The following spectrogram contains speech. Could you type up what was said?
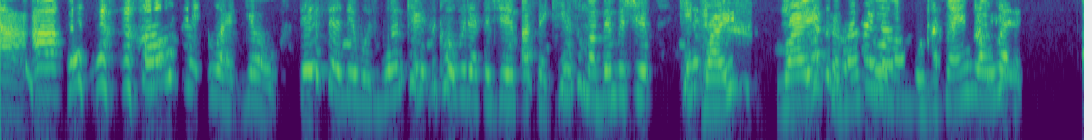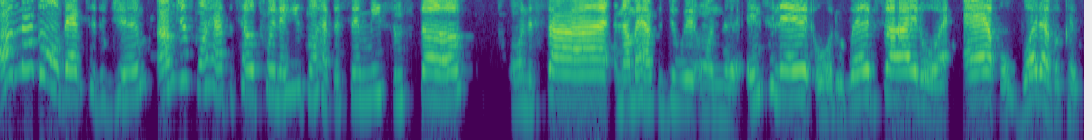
ah, ah, ah. COVID, like yo, they said there was one case of COVID at the gym. I said, cancel my membership. Cancel. Right. Right, because I told him was the same way. Like, I'm not going back to the gym. I'm just gonna have to tell Twin that he's gonna have to send me some stuff on the side, and I'm gonna have to do it on the internet or the website or app or whatever. Because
